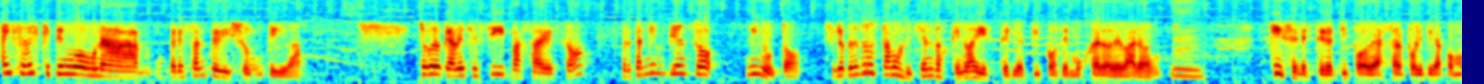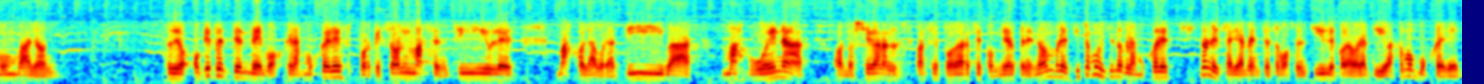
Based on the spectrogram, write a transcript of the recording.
Ahí sabés que tengo una interesante disyuntiva. Yo creo que a veces sí pasa eso, pero también pienso, minuto, si lo que nosotros estamos diciendo es que no hay estereotipos de mujer o de varón, mm. ¿qué es el estereotipo de hacer política como un varón? ¿O qué pretendemos? Que las mujeres, porque son más sensibles, más colaborativas, más buenas, cuando llegan a los espacios de poder se convierten en hombres. Y estamos diciendo que las mujeres no necesariamente somos sensibles, colaborativas, somos mujeres.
